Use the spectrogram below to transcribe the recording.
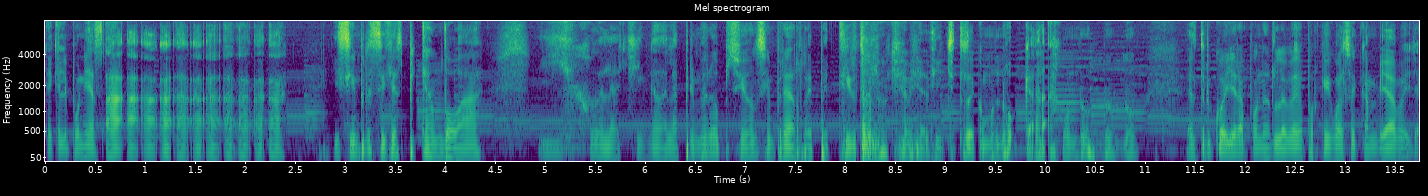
De que le ponías a, a, a, a, a, a, a, a, Y siempre seguías picando A. Hijo de la chingada. La primera opción siempre era repetir todo lo que había dicho. Entonces, como, no, carajo, no, no, no. El truco ahí era ponerle B porque igual se cambiaba y ya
